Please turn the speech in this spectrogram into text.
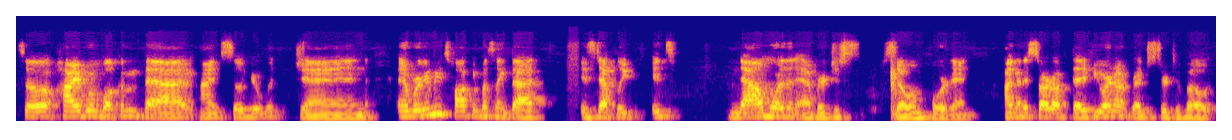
So, hi everyone, welcome back. I'm still here with Jenn, and we're going to be talking about something that is definitely it's now more than ever just so important. I'm going to start off that if you are not registered to vote,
